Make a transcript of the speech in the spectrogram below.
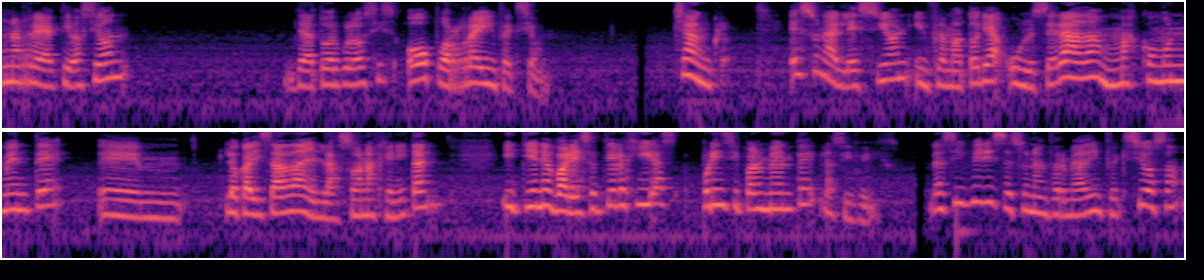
una reactivación de la tuberculosis o por reinfección. Chancro es una lesión inflamatoria ulcerada, más comúnmente em, localizada en la zona genital, y tiene varias etiologías, principalmente la sífilis. La sífilis es una enfermedad infecciosa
